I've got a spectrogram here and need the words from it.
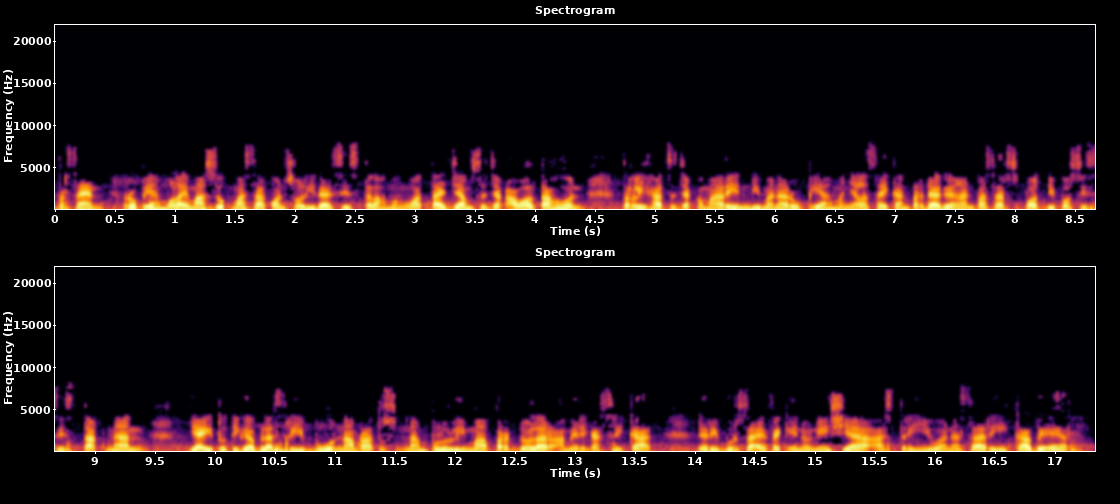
persen. Rupiah mulai masuk masa konsolidasi setelah menguat tajam sejak awal tahun. Terlihat sejak kemarin di mana rupiah menyelesaikan perdagangan pasar spot di posisi stagnan, yaitu 13.665 per dolar Amerika Serikat. Dari Bursa Efek Indonesia, Astri Yuwanasari, KBR.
